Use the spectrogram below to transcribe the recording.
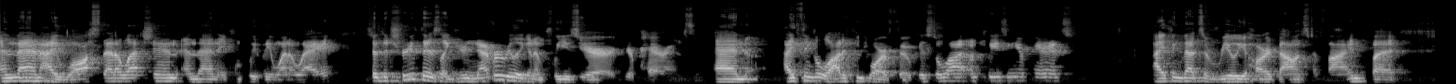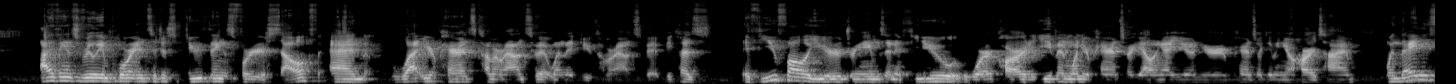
and then I lost that election, and then it completely went away. So the truth is, like, you're never really going to please your your parents, and I think a lot of people are focused a lot on pleasing your parents. I think that's a really hard balance to find, but I think it's really important to just do things for yourself and let your parents come around to it when they do come around to it because if you follow your dreams and if you work hard, even when your parents are yelling at you and your parents are giving you a hard time, when they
